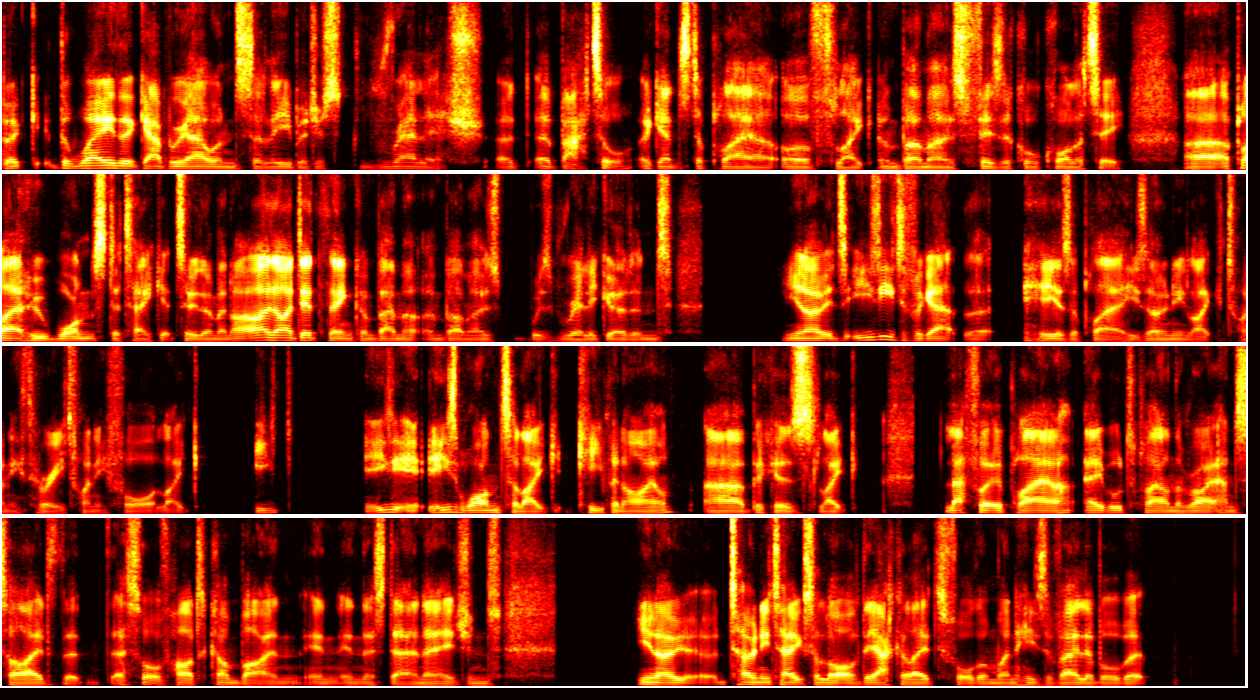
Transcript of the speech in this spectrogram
but the way that Gabriel and Saliba just relish a, a, battle against a player of like Mbeumo's physical quality, uh, a player who wants to take it to them, and I, I did think Mbeumo's was really good, and you know it's easy to forget that he is a player. He's only like 23, 24. Like he, he he's one to like keep an eye on, uh, because like left-footed player able to play on the right-hand side that they're sort of hard to come by in, in, in this day and age. And you know, Toney takes a lot of the accolades for them when he's available, but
